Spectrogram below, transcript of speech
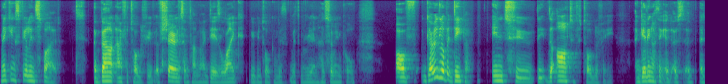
making us feel inspired about our photography, of sharing sometimes ideas like we've been talking with, with Maria and her swimming pool, of going a little bit deeper into the, the art of photography and getting, I think, a, a,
